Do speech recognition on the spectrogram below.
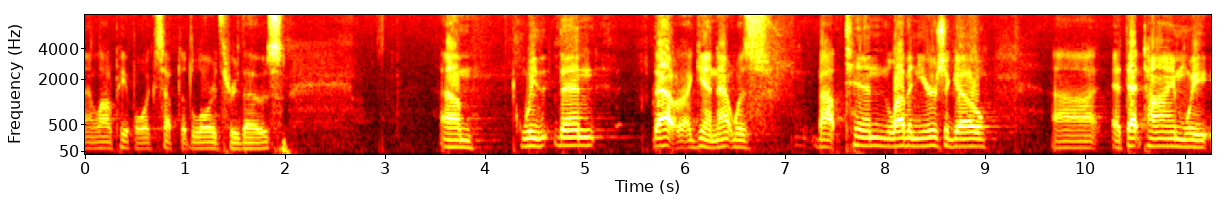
and a lot of people accepted the Lord through those. Um, we then, that again, that was about 10, 11 years ago. Uh, at that time, we,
